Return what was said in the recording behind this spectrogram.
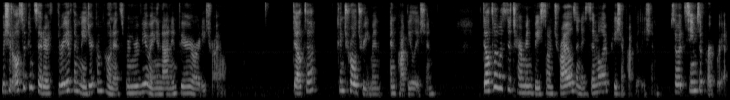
We should also consider three of the major components when reviewing a non-inferiority trial. Delta, control treatment, and population. Delta was determined based on trials in a similar patient population, so it seems appropriate.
